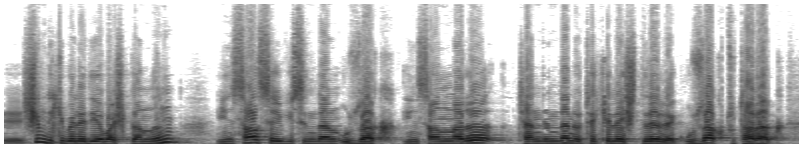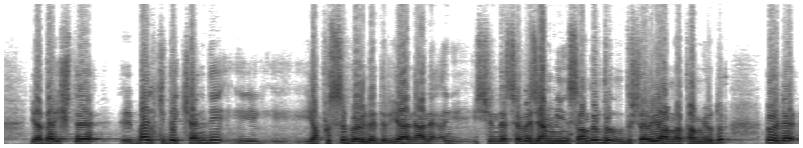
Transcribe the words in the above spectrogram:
E, şimdiki belediye başkanının insan sevgisinden uzak, insanları kendinden ötekileştirerek, uzak tutarak ya da işte e, belki de kendi e, yapısı böyledir. Yani hani içinde sevecen bir insandır da dışarıya anlatamıyordur. Böyle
